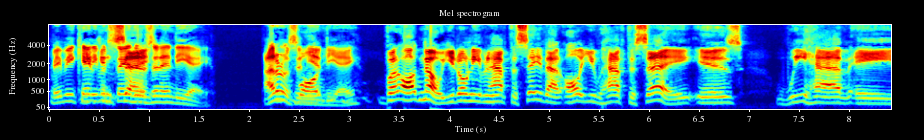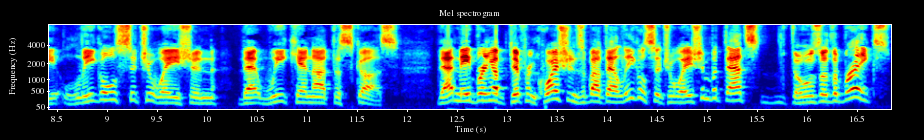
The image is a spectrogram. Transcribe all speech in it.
Maybe he can't You even can say, say- there's an NDA. I don't know what's Well, in the NDA. But all, no, you don't even have to say that. All you have to say is we have a legal situation that we cannot discuss. That may bring up different questions about that legal situation, but that's those are the breaks.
